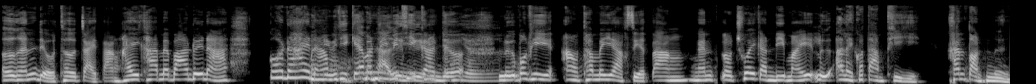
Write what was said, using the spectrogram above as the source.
เอองั้นเดี๋ยวเธอจ่ายตังค์ให้ค่าแม่บ้านด้วยนะก็ได้มันนะมีวิธีแก้ปัญหามันมีวิธีการเยอะนๆตั้งหรือบางทีอ้าวถ้าไม่อยากเสียตังค์งั้นเราช่วยกันดีไหมหรืออะไรก็ตามที ขั้นตอนหนึ่ง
